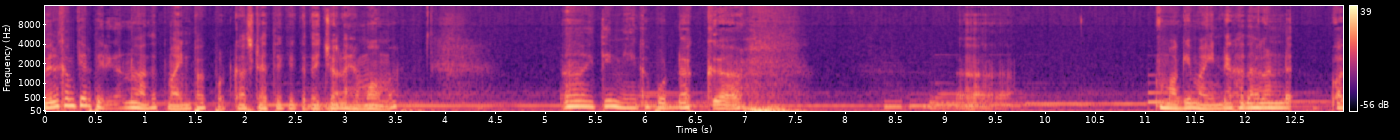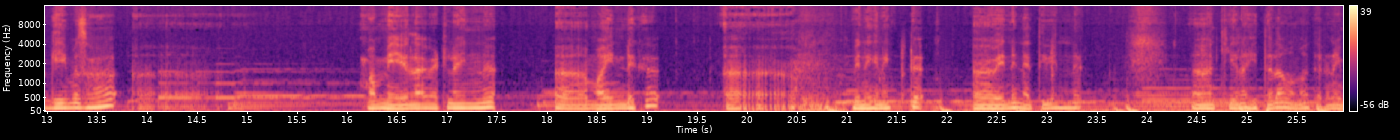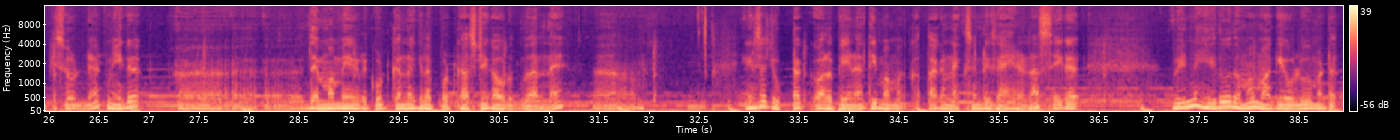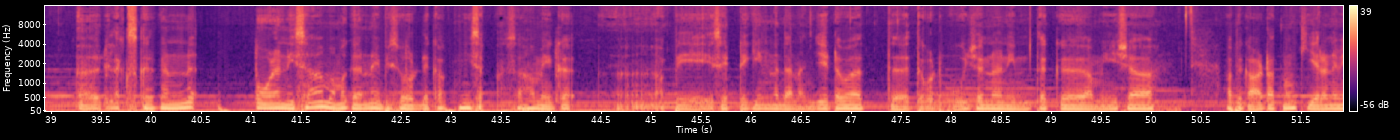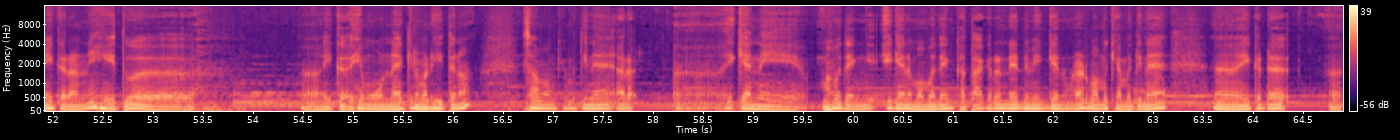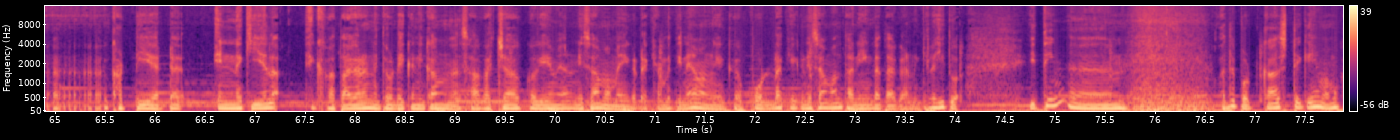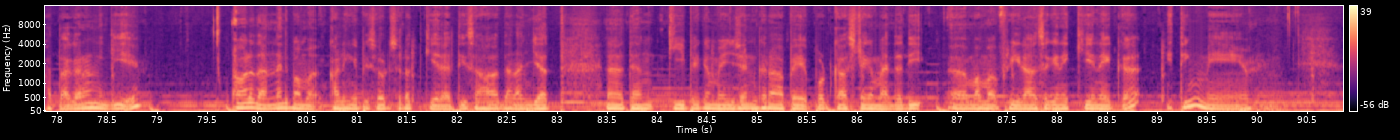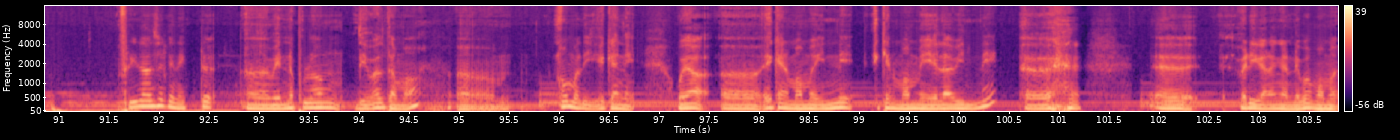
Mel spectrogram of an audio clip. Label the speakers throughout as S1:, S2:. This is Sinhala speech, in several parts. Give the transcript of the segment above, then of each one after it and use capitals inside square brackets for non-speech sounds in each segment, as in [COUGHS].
S1: වෙල්කම් කියර පිළිගන්න අදත් මයින් පක් පොඩ්කාස්ට ඇත එක දෙච්චල හැමෝම. ඉතින් මේක පොඩ්ඩක් මගේ මයින්ඩ හදාගණ්ඩ වගේම සහ මං මේ වෙලා වැටලා ඉන්න මයින්ඩ එක වෙන කෙනෙක්ට වෙන්න නැතිවෙන්න කියලා හිතලා මම කරන එපිසෝඩ්ඩක් මේක දෙම මේ රෙකුඩ් කරන කියලා පොඩ්කාස්ටේ කවුරුත් දන්න. එනිසා චුට්ටක් වල පේ නැති මම කතාක නැක්සන්ට සෑහෙනස් ඒක වෙන්න හේතුව තම මගේ ඔලුව මට රිලක්ස් කරගන්න ඕන නිසා මම කරන එපිසෝඩ් එකක් නිසා. සහ මේක අපේ සෙට්ටකින්න දනංජයටවත් එතකොට පූෂණ නිම්තක අමීෂා අපි කාටත්ම කියලනෙමේ කරන්නේ. හේතුව එක එහෙම ඕන්නෑ කියලමට හිතනවා. සාමන් කැමති නෑ අර එකන්නේ මම දැන් එකන මම දැන් කතා කරන්න එන්න මේ ගැනුනට මම කැමතිනෑ ඒකට කට්ටියට එන්න කියලා එක කතා කරන්න. තොට එක නිකං සාකච්ඡාවක් වගේ යන නිසා මම එකට කැමතිනෑ මං එක පොඩ්ඩක් එක නිසාමන් තනින් කතා කරන්න කියලා හිතුව. ඉතිං අද පොඩ්කාස්ට් එකේ මම කතා කරන්න ගියේ අවල දන්නද පම කලින් එපිසෝඩ්සලත් කියලා ඇති සහ දනංජත් තැන් කීප එක මෙන්ෂන් කර අපේ පොඩ්කාස්ට් එක මැදදී. මම ෆ්‍රීලාන්ස කෙනෙක් කියන එක. ඉතිං මේ ෆ්‍රීලාන්ස කෙනෙක්ට වෙන්න පුළුවන් දෙවල් තමා. නොමලි එකැනේ ඔයා එකැන මම ඉන්න එකන මම ඒලාවින්නේ වැඩි ගණගන්න එබ මම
